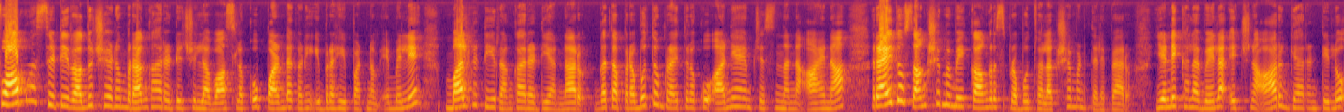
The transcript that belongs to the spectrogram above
ఫార్మా సిటీ రద్దు చేయడం రంగారెడ్డి జిల్లా వాసులకు పండగని ఇబ్రహీపట్నం ఎమ్మెల్యే మల్రెడ్డి రంగారెడ్డి అన్నారు. గత ప్రభుత్వం రైతులకు అన్యాయం చేసిందన్న ఆయన రైతు సంక్షేమమే కాంగ్రెస్ ప్రభుత్వ లక్ష్యమని తెలిపారు. ఎన్నికల వేళ ఇచ్చిన ఆరు గ్యారంటీలో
